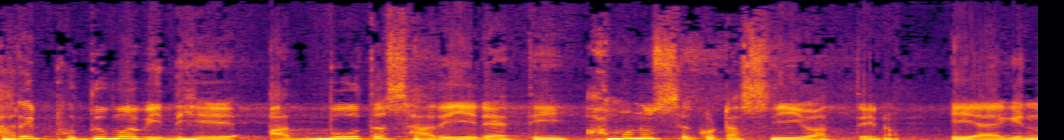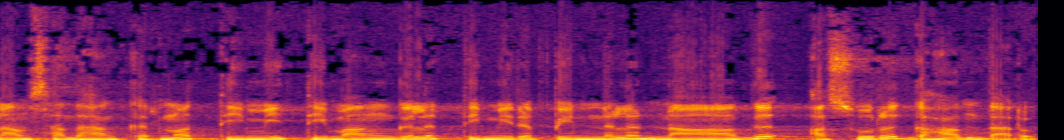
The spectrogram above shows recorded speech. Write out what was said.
හරි පුදුම විදිහේ අත්භූත ශරීර ඇති අමනුස්ස කොටස් ජීවත්වෙනවා. ඒ අගේ නම් සඳහන් කරනවා තිමි තිමංගල තිමිර පින්නල නාග අසුර ගහන්දරු.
